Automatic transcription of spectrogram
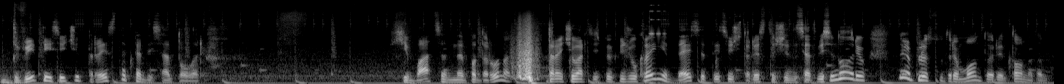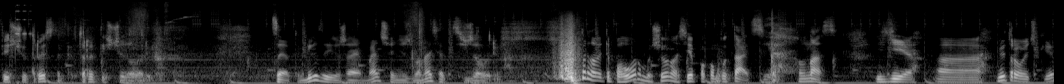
2350 доларів. Хіба це не подарунок? До речі, вартість під в Україні 10 368 доларів. Ну і плюс тут ремонт орієнтовно там 1300-1500 тисячі доларів. Цей автомобіль заїжджає менше, ніж 12 тисяч доларів. Тепер давайте поговоримо, що у нас є по комплектації. У нас є е, вітровочки.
